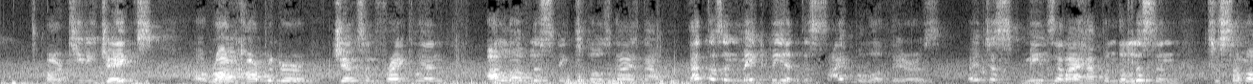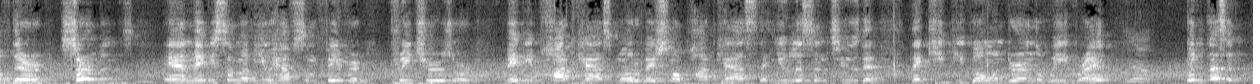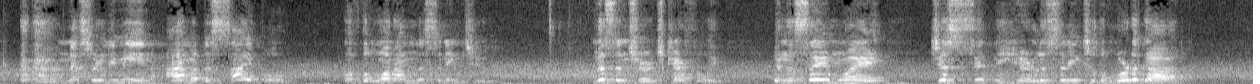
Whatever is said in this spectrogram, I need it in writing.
are T.D. Jakes, uh, Ron Carpenter, Jentezen Franklin. I love listening to those guys. Now, that doesn't make me a disciple of theirs. It just means that I happen to listen to some of their sermons. And maybe some of you have some favorite preachers or maybe podcasts, motivational podcasts that you listen to that, that keep you going during the week, right? Yeah. But it doesn't necessarily mean I'm a disciple of the one I'm listening to. Listen, church, carefully. In the same way, just sitting here listening to the Word of God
